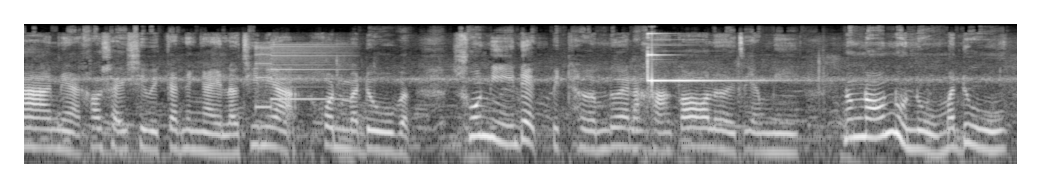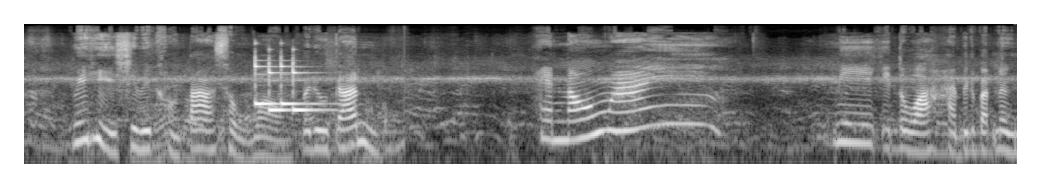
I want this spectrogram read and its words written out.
นางเนี่ยเขาใช้ชีวิตกันยังไง แล้วที่เนี่ยคนมาดูแบบช่วงนี้เด็กปิดเทอมด้วยนะคะ ก็เลยจะยังมีน้องๆหนูๆมาดูวิถีชีวิตของตาสงวอไปดูกัน เห็นน้องไหมมีกี่ตัวหายไปดูแป๊บหนึ่ง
